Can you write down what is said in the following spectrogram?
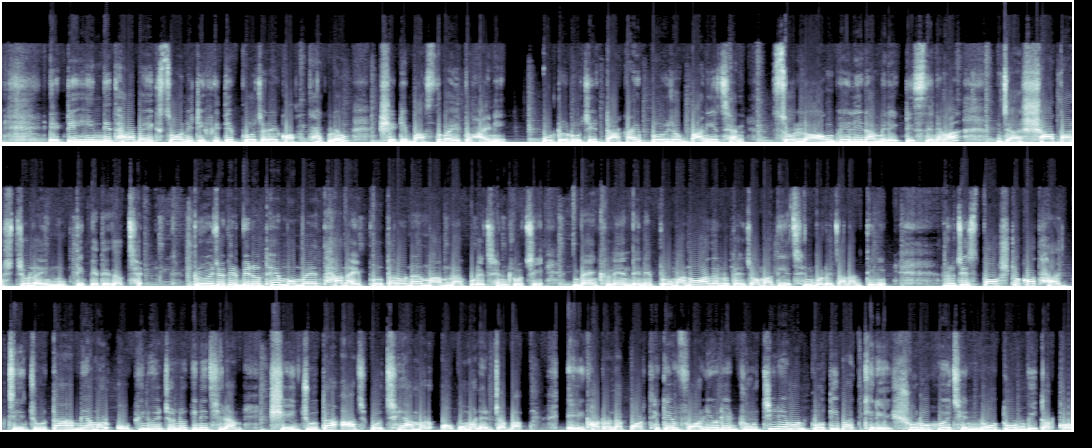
একটি হিন্দি ধারাবাহিক সনি টিভিতে প্রচারের কথা থাকলেও সেটি বাস্তবায়িত হয়নি। উল্টো রুচির টাকায় প্রয়োজক বানিয়েছেন সো লং ভ্যালি নামের একটি সিনেমা, যা সাতাশ জুলাই মুক্তি পেতে যাচ্ছে। প্রয়োজকের বিরুদ্ধে মুম্বাইয়ের থানায় প্রতারণার মামলা করেছেন রুচি। ব্যাংক লেনদেনের প্রমাণও আদালতে জমা দিয়েছেন বলে জানান তিনি। রুচির স্পষ্ট কথা, যে জুতা আমি আমার অভিনয়ের জন্য কিনেছিলাম, সেই জুতা আজ পড়ছে আমার অপমানের জবাব। এই ঘটনার পর থেকে বলিউডের রুচির এমন প্রতিবাদ ঘিরে শুরু হয়েছে নতুন বিতর্ক।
